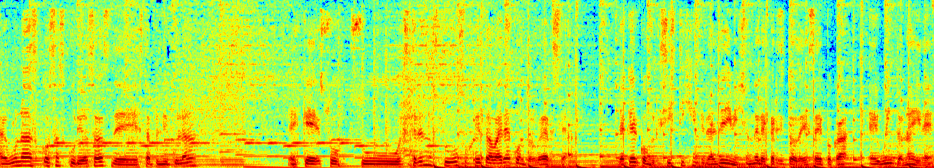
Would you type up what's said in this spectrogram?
algunas cosas curiosas de esta película es que su, estreno estuvo sujeto a varias controversias, ya que el congresista y general de división del ejército de esa época, Edwin Donaire,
